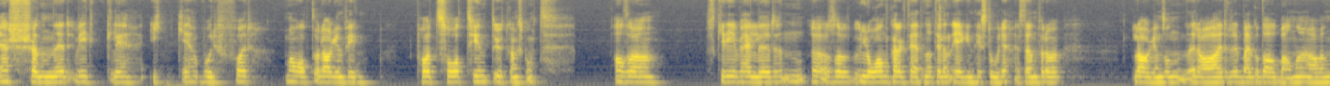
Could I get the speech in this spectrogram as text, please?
jeg skjønner virkelig ikke hvorfor man valgte å lage en film på et så tynt utgangspunkt. Altså Skriv heller altså, Lån karakterene til en egen historie istedenfor å lage en sånn rar berg-og-dal-bane av en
